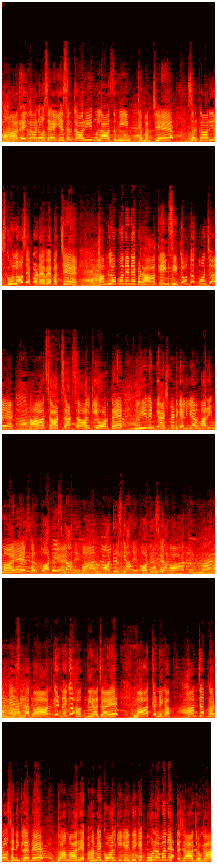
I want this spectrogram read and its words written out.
हमारे इदारों से ये सरकारी मुलाजमीन के बच्चे हैं सरकारी स्कूलों से पढ़े हुए बच्चे हैं। हम लोगों ने इन्हें बढ़ा के इन सीटों तक पहुँचाया है। आज साठ साठ साल की औरतें लीव इनकैशमेंट के लिए हमारी माएँ सरकारी ऑर्डर्स ऑर्डर्स क्या है? ऑर्डर्स क्या है? बात हमें सिर्फ़ बात करने का हक दिया जाए बात करने का। हम जब घरों से निकले थे तो हमारे हमें कॉल की गई थी कि पूरा मन एहतजाज होगा।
